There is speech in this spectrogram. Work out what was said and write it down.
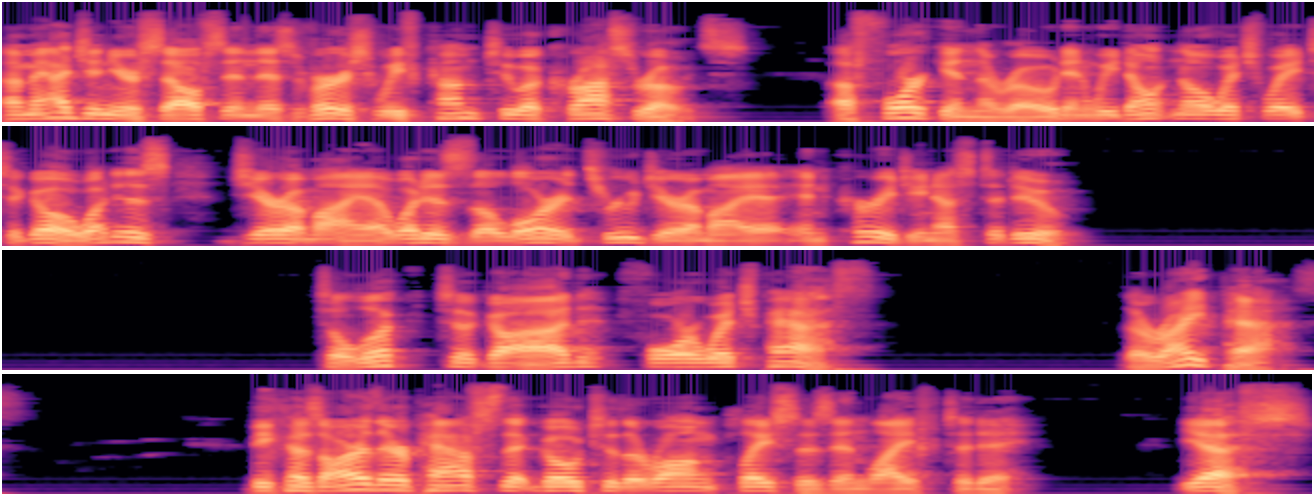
Imagine yourselves in this verse, we've come to a crossroads, a fork in the road, and we don't know which way to go. What is Jeremiah, what is the Lord through Jeremiah encouraging us to do? To look to God for which path? The right path. Because are there paths that go to the wrong places in life today? Yes.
